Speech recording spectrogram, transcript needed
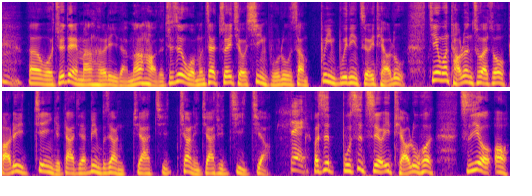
嗯，呃，我觉得也蛮合理的，蛮好的。就是我们在追求幸福路上，并不一定只有一条路。今天我们讨论出来说，法律建议给大家，并不是让你家计，叫你家去计较，对，而是不是只有一条路，或只有哦，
